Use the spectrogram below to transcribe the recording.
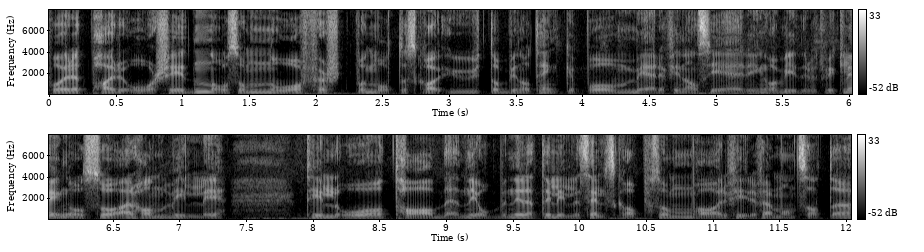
for et par år siden, og som nå først på en måte skal ut og begynne å tenke på mer finansiering og videreutvikling. Og så er han villig til å ta den jobben i dette lille selskapet som har fire-fem ansatte,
